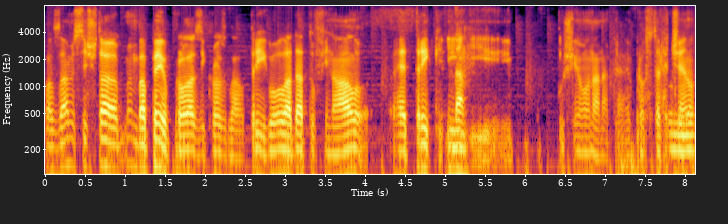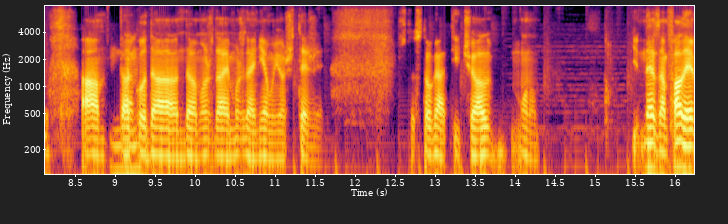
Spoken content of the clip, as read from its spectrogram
Pa zamisli šta Mbappé prolazi kroz glavu. Tri gola dat u finalu, hat-trick i, i puši ona na kraju, prosto rečeno. A, tako da, da možda, je, možda je njemu još teže što se toga tiče, ali ono, ne znam, fale,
